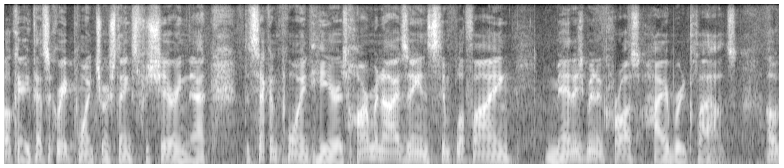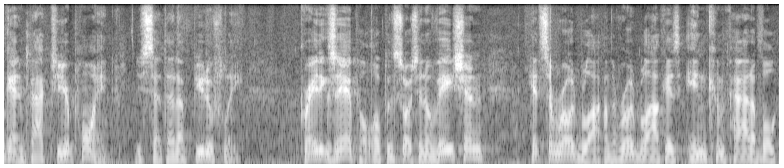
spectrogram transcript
Okay, that's a great point, George. Thanks for sharing that. The second point here is harmonizing and simplifying management across hybrid clouds. Oh, again, back to your point. You set that up beautifully. Great example, open source innovation hits a roadblock, and the roadblock is incompatible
